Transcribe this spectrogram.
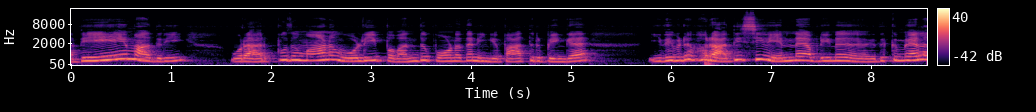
அதே மாதிரி ஒரு அற்புதமான ஒளி இப்போ வந்து போனதை நீங்கள் பார்த்துருப்பீங்க. இதை விட ஒரு அதிசயம் என்ன அப்படின்னு இதுக்கு மேலே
